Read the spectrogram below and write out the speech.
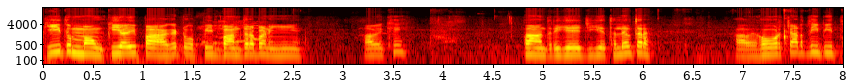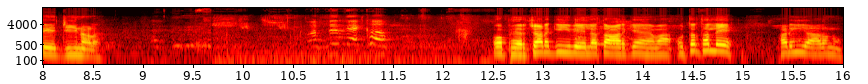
ਕੀ ਤੂੰ ਮੌਂਕੀ ਵਾਲੀ ਪਾ ਕੇ ਟੋਪੀ ਬਾਂਦਰ ਬਣੀ ਏ। ਆ ਵੇਖੀ। ਬਾਂਦਰੀਏ ਜੀਏ ਥੱਲੇ ਉਤਰ। ਆਵੇ ਹੋਰ ਚੜਦੀ ਵੀ ਤੇਜ਼ੀ ਨਾਲ। ਉੱਧਰ ਦੇਖੋ। ਉਹ ਫਿਰ ਚੜ ਗਈ ਵੇਲਾ ਤਾਰ ਕੇ ਆਇਆ ਵਾ। ਉੱਤਰ ਥੱਲੇ। ਫੜੀ ਯਾਰ ਉਹਨੂੰ।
